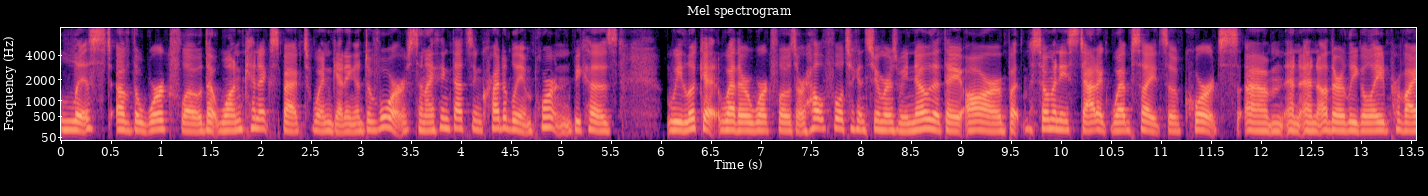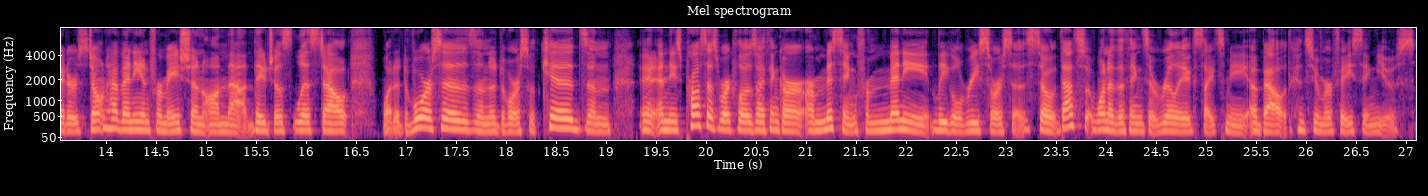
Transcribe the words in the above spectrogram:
list of the workflow that one can expect when getting a divorce. And I think that's incredibly important because we look at whether workflows are helpful to consumers. We know that they are, but so many static websites of courts um, and, and other legal aid providers don't have any information on that. They just list out what a divorce is and a divorce with kids. And, and these process workflows, I think, are, are missing from many legal resources. Uh, so that's one of the things that really excites me about consumer facing use.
